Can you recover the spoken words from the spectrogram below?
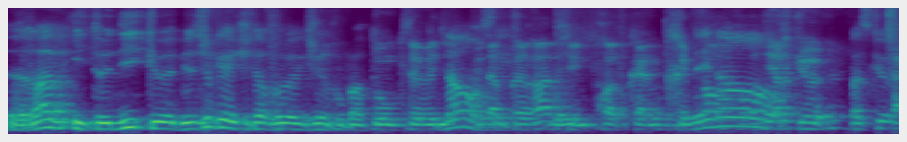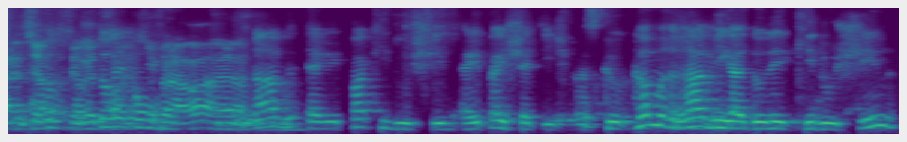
Rav, il te dit que, bien sûr qu'il y a Shita que je ne pas. Donc ça veut dire non, que d'après Rav, c'est une preuve quand même très forte non, pour dire que. Parce que ça, je te réponds. Rav, elle n'est pas Kiddushin, elle n'est pas Ishatish. Parce que comme Rav, il a donné Kiddushin,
